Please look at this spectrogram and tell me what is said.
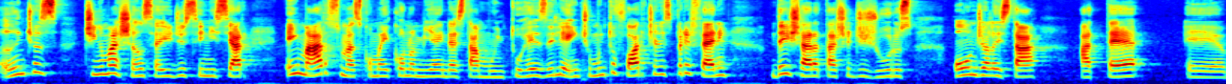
Antes tinha uma chance aí de se iniciar em março, mas como a economia ainda está muito resiliente, muito forte, eles preferem deixar a taxa de juros onde ela está até é,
